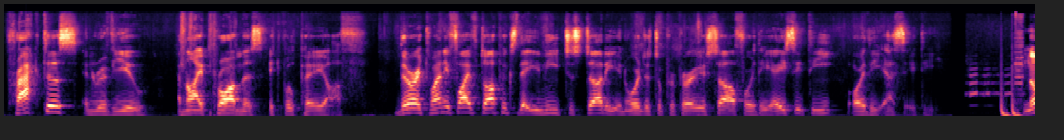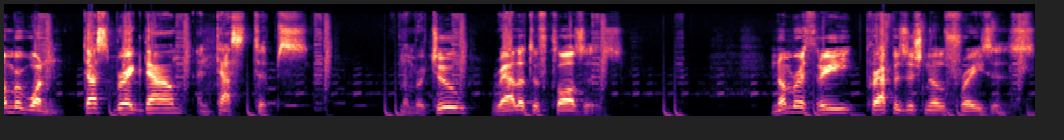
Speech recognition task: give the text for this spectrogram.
practice and review, and I promise it will pay off. There are 25 topics that you need to study in order to prepare yourself for the ACT or the SAT. Number 1. Test breakdown and test tips. Number 2 relative clauses. Number 3. Prepositional phrases.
